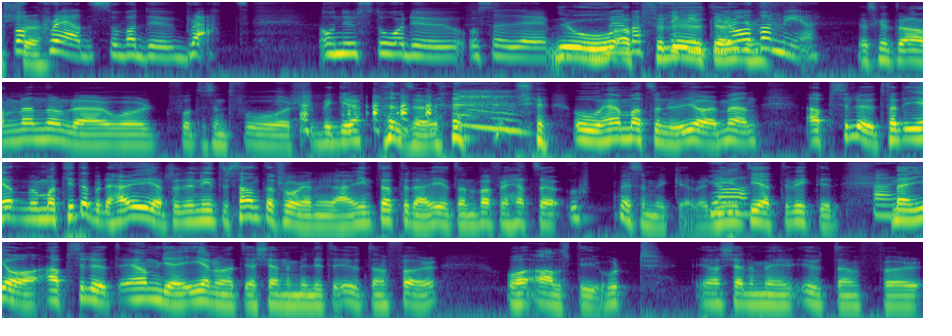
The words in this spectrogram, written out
pop var cred så var du brat. Och nu står du och säger, Jo, men varför absolut. fick inte Jag- jag vara med? Jag ska inte använda de där år 2002 års begreppen så ohämmat som du gör. Men absolut, för att det- om man tittar på det här är egentligen den intressanta frågan i det här. Inte att det där är, utan varför hetsar jag upp mig så mycket? Det är Ja. inte jätteviktigt. Nej. Men ja, absolut. En grej är nog att jag känner mig lite utanför och har alltid gjort. Jag känner mig utanför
